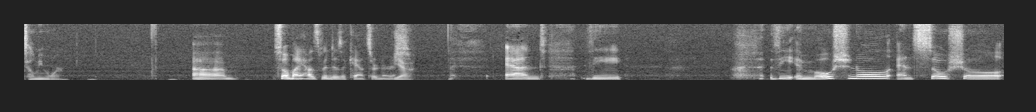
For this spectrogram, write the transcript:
Tell me more. Um, So my husband is a cancer nurse. Yeah. and the the emotional and social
